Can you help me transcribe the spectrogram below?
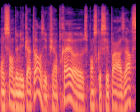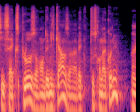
On le sent en 2014, et puis après, euh, je pense que c'est pas un hasard si ça explose en 2015 avec tout ce qu'on a connu. Oui.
